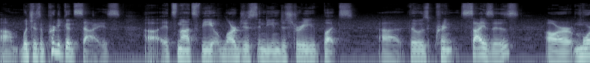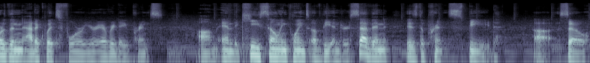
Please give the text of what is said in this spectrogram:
um, which is a pretty good size. Uh, it's not the largest in the industry, but uh, those print sizes are more than adequate for your everyday prints. Um, and the key selling point of the Ender 7 is the print speed. Uh, so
